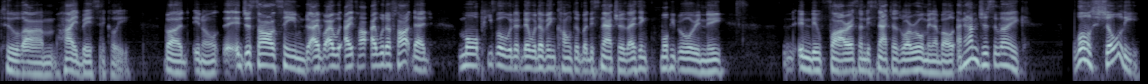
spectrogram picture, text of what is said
to um hide basically. But you know, it just all seemed I I, I thought I would have thought that more people would they would have encountered but the snatchers. I think more people were in the in the forest and the snatchers were roaming about. And I'm just like, well, surely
